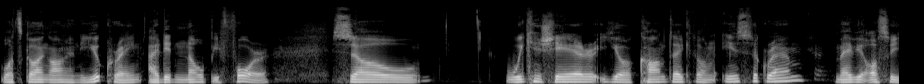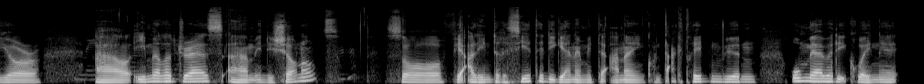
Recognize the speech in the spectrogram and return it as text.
what's going on in Ukraine. I didn't know before, so we can share your contact on Instagram, sure. Maybe also your uh, email address um, in die Show Notes. Mhm. So für alle Interessierte, die gerne mit der Anna in Kontakt treten würden, um mehr über die Ukraine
